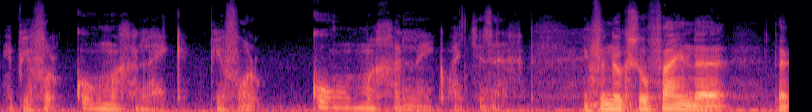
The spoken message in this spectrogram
Heb je volkomen gelijk. Heb je volkomen gelijk wat je zegt. Ik vind het ook zo fijn dat, dat,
